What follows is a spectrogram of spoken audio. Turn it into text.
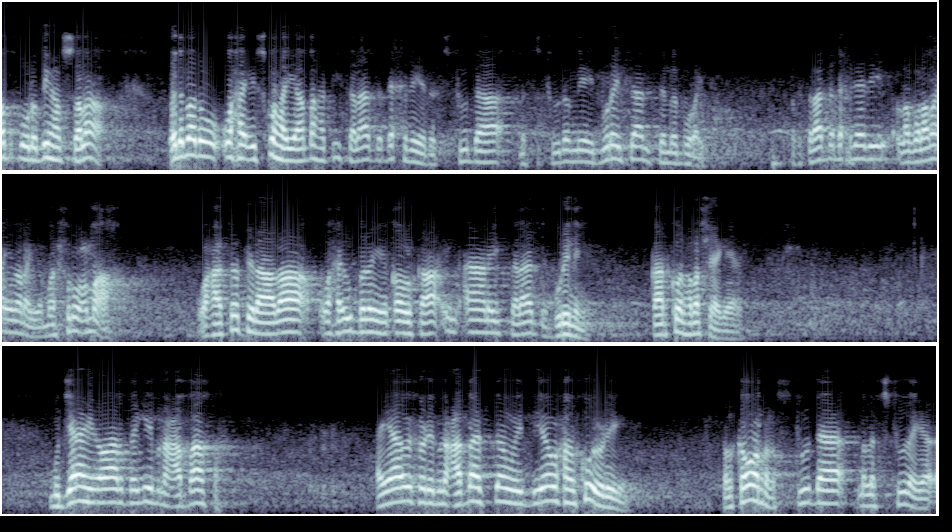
tabdulu biha asalaa culimadu waxay isku hayaanba haddii salaada dhexdeeda sujuudda la sujuudo miyay buraysaa mise ma buraysa marka salaada dhexdeedii lagulama imanayo mashruuc ma ah waxaad ka tidhaahdaa waxay u badan yihiin qowlkaa in aanay salaada burinayn. Qaarkood haba sheegeen. Mujaahid oo ardaygii ibnu cabaasa ayaa wuxuu ihi ibnu cabaas isaan weydiiye waxaan ku idhi bal ka waran sujuudda ma la sujuudaya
